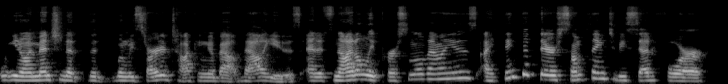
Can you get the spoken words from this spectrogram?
you know I mentioned it the, when we started talking about values, and it's not only personal values. I think that there's something to be said for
